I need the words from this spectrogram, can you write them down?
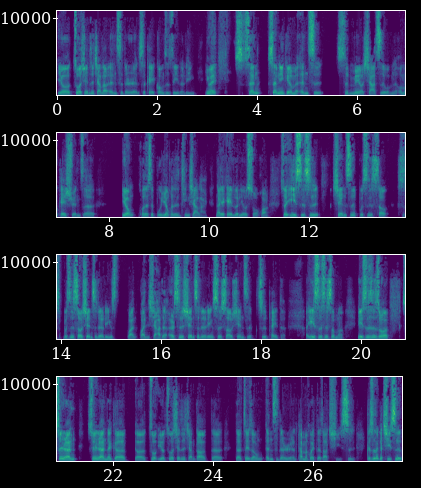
有做先知讲到恩赐的人是可以控制自己的灵，因为神圣灵给我们恩赐是没有辖制我们的，我们可以选择用，或者是不用，或者是停下来，那也可以轮流说话。所以意思是，先知不是受。是不是受先知的灵管管辖的，而是先知的灵是受先知支配的？意思是什么？意思是说，虽然虽然那个呃做有做先知讲道的的这种恩赐的人，他们会得到启示，可是那个启示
